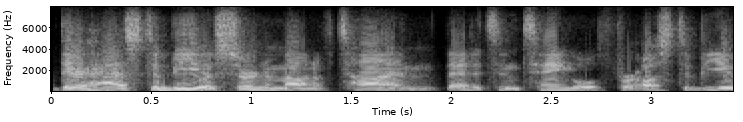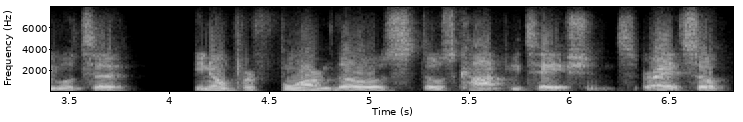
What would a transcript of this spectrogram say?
there has to be a certain amount of time that it's entangled for us to be able to, you know, perform those those computations, right? So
